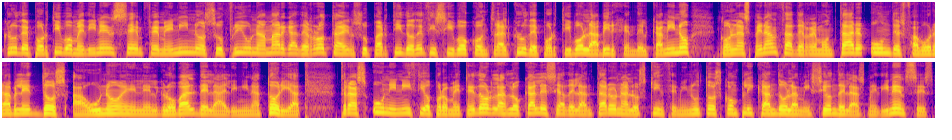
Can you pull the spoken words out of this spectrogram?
Club Deportivo Medinense femenino sufrió una amarga derrota en su partido decisivo contra el Club Deportivo La Virgen del Camino, con la esperanza de remontar un desfavorable 2 a 1 en el global de la eliminatoria. Tras un inicio prometedor, las locales se adelantaron a los 15 minutos, complicando la misión de las medinenses.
